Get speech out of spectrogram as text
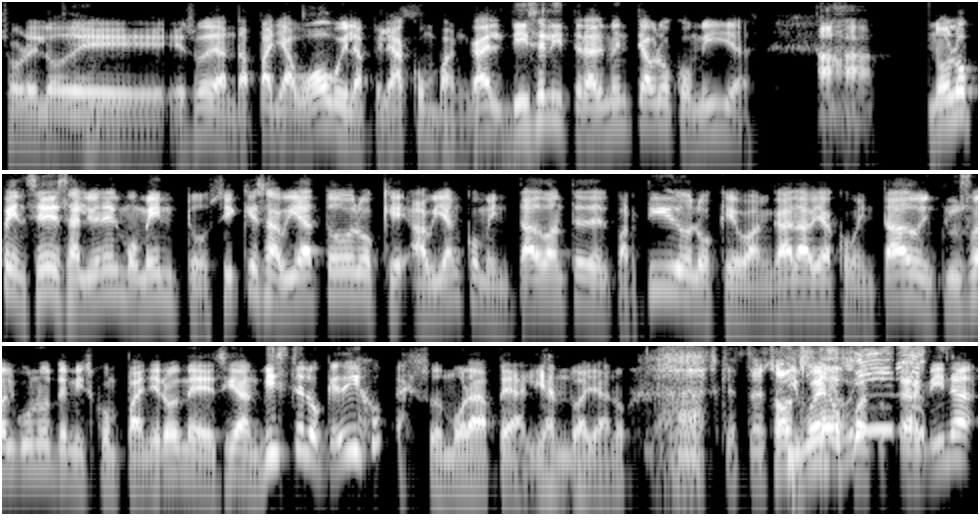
sobre lo de eso de andar para allá bobo y la pelea con Bangal. Dice literalmente, abro comillas, Ajá. no lo pensé, salió en el momento. Sí que sabía todo lo que habían comentado antes del partido, lo que Bangal había comentado. Incluso algunos de mis compañeros me decían, ¿viste lo que dijo? Eso es Mora pedaleando allá, ¿no? Ah, es que Y bueno, cuando termina,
